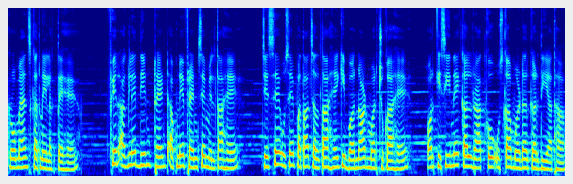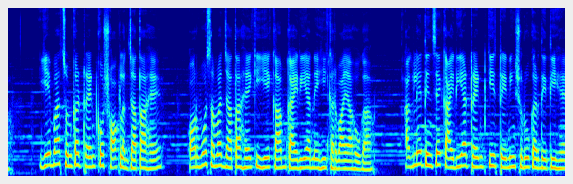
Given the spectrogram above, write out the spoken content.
रोमांस करने लगते हैं। फिर अगले दिन ट्रेंट अपने फ्रेंड से मिलता है, जिससे उसे पता चलता है कि बर्नार्ड मर चुका है और किसी ने कल रात को उसका मर्डर कर दिया था। ये बात सुनकर ट्रेंट को शौक लग जाता है और वो समझ जाता है कि ये काम कायरिया ने ही करवाया होगा। अगले दिन से कायरिया ट्रेंट की ट्रेनिंग शुरू कर देती है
